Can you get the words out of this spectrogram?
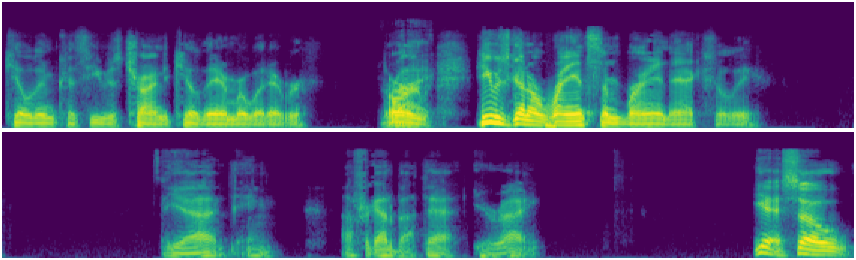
killed him because he was trying to kill them or whatever. Or he was gonna ransom Bran actually. Yeah, dang. I forgot about that. You're right. Yeah, so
